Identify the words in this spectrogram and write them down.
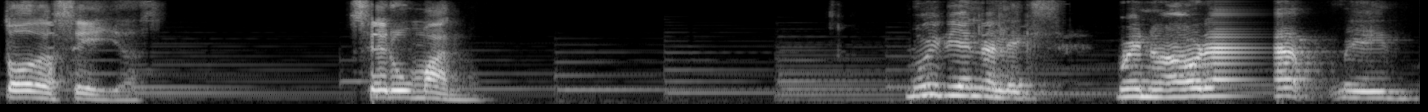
todas ellas. Ser humano. Muy bien, Alex. Bueno, ahora, eh,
